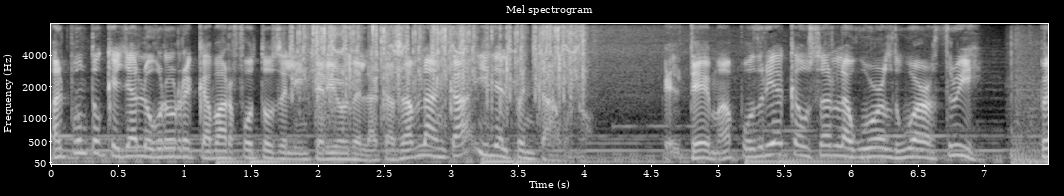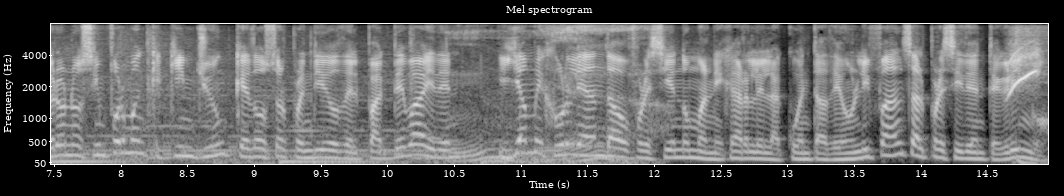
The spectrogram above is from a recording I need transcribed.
al punto que ya logró recabar fotos del interior de la Casa Blanca y del Pentágono. El tema podría causar la World War III, pero nos informan que Kim Jong quedó sorprendido del pack de Biden y ya mejor le anda ofreciendo manejarle la cuenta de OnlyFans al presidente gringo,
